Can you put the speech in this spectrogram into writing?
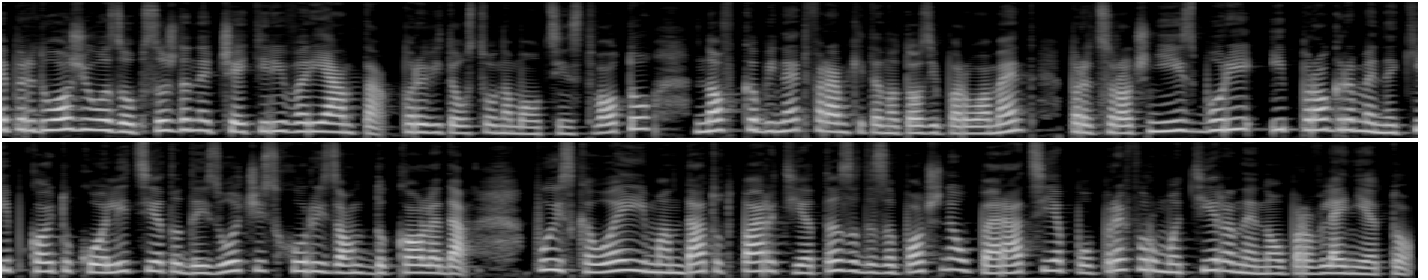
е предложила за обсъждане 4 варианта – правителство на малцинството, нов кабинет в рамките на този парламент, предсрочни избори и програмен екип, който коалицията да излъчи с хоризонт до коледа. Поискала е и мандат от партията, за да започне операция по преформатиране на управлението.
